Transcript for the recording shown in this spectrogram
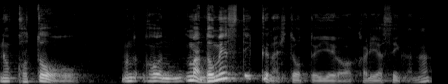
のことをまあドメスティックな人といえば分かりやすいかな。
